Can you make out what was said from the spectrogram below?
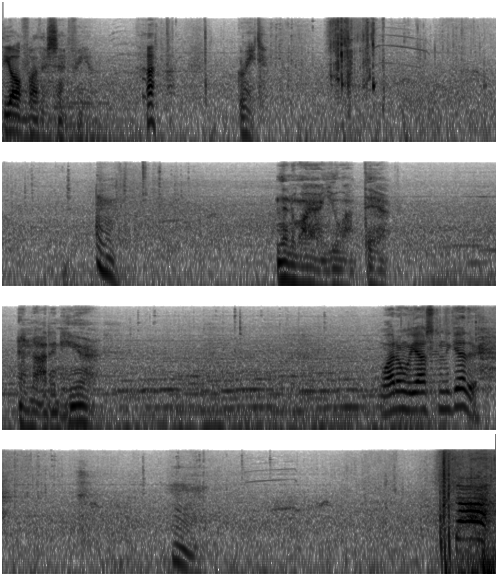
The Allfather sent for you. Ha! Great. Then why are you out there? And not in here? Why don't we ask him together? Hmm. Ah!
